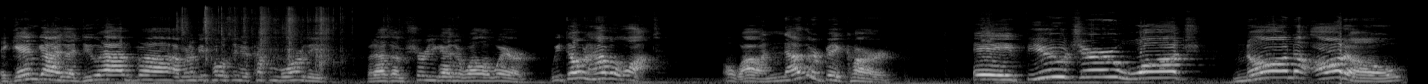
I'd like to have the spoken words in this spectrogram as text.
Again, guys, I do have, uh, I'm going to be posting a couple more of these, but as I'm sure you guys are well aware, we don't have a lot. Oh, wow, another big card. A Future Watch non-auto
